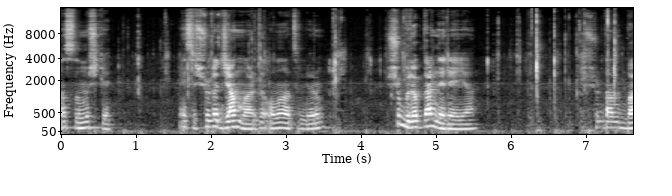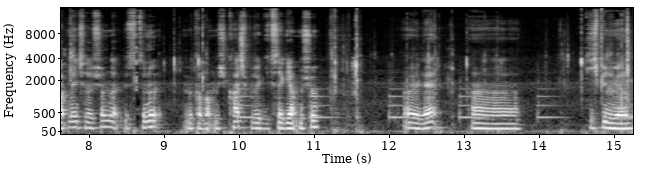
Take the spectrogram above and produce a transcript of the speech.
Nasılmış ki? Neyse şurada cam vardı. Onu hatırlıyorum. Şu bloklar nereye ya? Şuradan bir bakmaya çalışıyorum da üstünü mü kapatmış? Kaç blok yüksek yapmış o? Öyle. Aa, hiç bilmiyorum.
